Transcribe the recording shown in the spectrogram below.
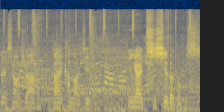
这是香山，刚才看到这个，这应该是七夕的东西。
